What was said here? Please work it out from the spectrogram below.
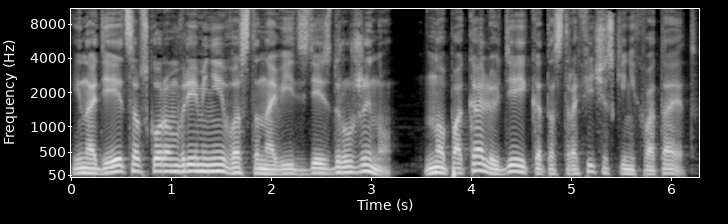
и надеется в скором времени восстановить здесь дружину. Но пока людей катастрофически не хватает.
